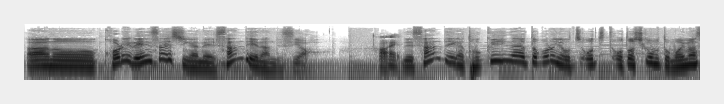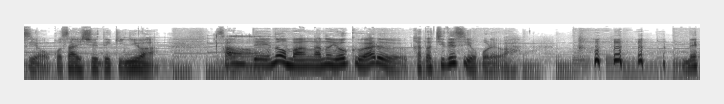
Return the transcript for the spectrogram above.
あの、これ連載誌がね、サンデーなんですよ。はい。で、サンデーが得意なところに落ち落ち落とし込むと思いますよ。こう最終的には。サンデーの漫画のよくある形ですよ、これは。ね。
